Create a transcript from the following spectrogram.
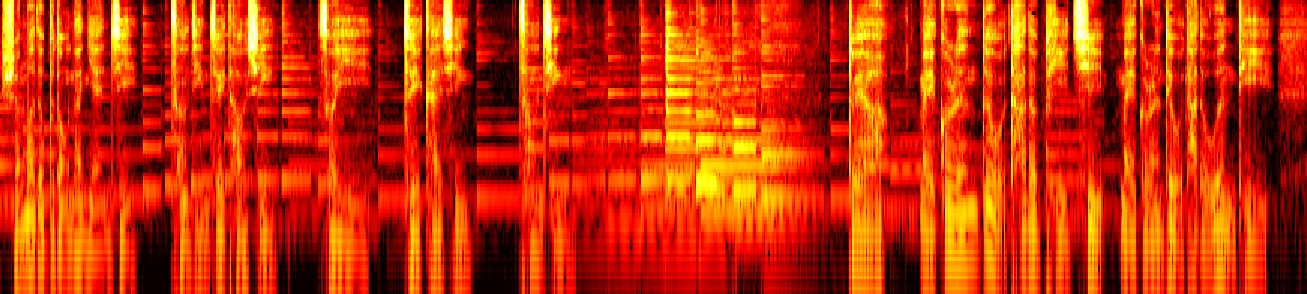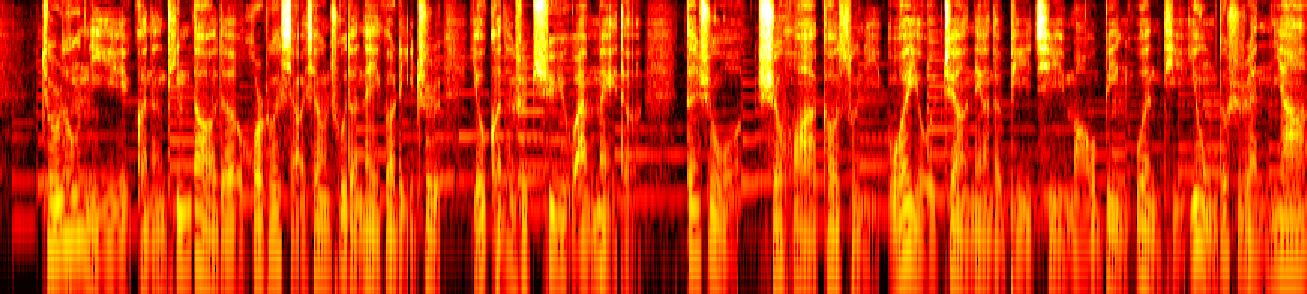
什么都不懂的年纪，曾经最掏心，所以最开心。曾经。对啊，每个人都有他的脾气，每个人都有他的问题，就如同你可能听到的，或者说想象出的那个理智，有可能是趋于完美的。但是我实话告诉你，我也有这样那样的脾气、毛病、问题，因为我们都是人呀。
